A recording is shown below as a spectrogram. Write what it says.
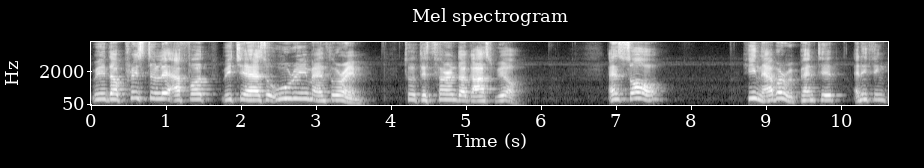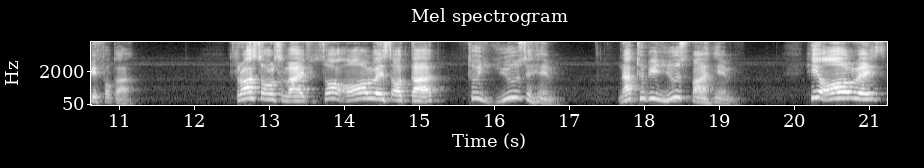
with a priestly ephod which has Urim and Thurim to discern the God's will. And so, he never repented anything before God. Throughout Saul's life, Saul always sought God to use him, not to be used by him. He always,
